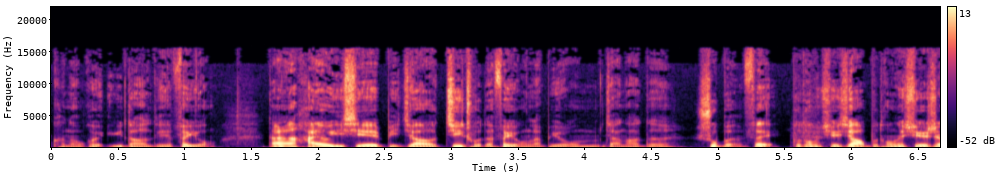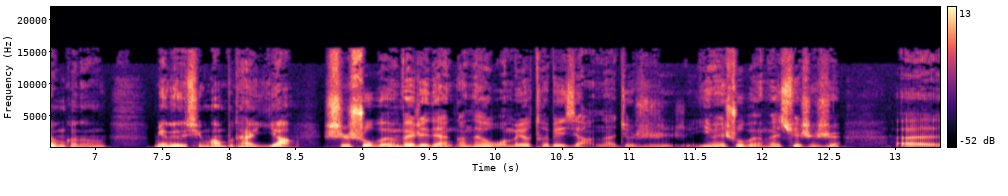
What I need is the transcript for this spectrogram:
可能会遇到的一些费用，当然还有一些比较基础的费用了，比如我们讲到的书本费，不同学校不同的学生可能面对的情况不太一样。是书本费嗯。这点，刚才我没有特别讲呢，就是因为书本费确实是，呃，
